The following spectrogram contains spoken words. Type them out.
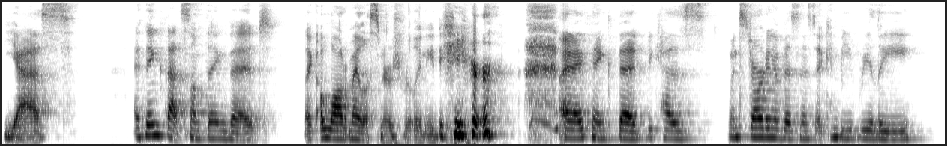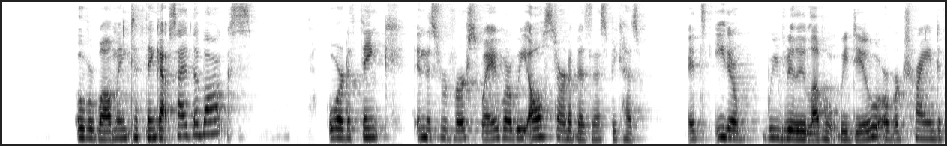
Yes. I think that's something that like a lot of my listeners really need to hear. and I think that because when starting a business it can be really overwhelming to think outside the box or to think in this reverse way where we all start a business because it's either we really love what we do or we're trying to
